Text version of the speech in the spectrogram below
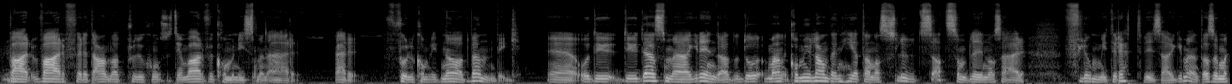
Var, varför ett annat produktionssystem, varför kommunismen är, är fullkomligt nödvändig. Eh, och det, det är ju det som är grejen då, då, man kommer ju landa en helt annan slutsats som blir något så här flummigt rättviseargument. Alltså man-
